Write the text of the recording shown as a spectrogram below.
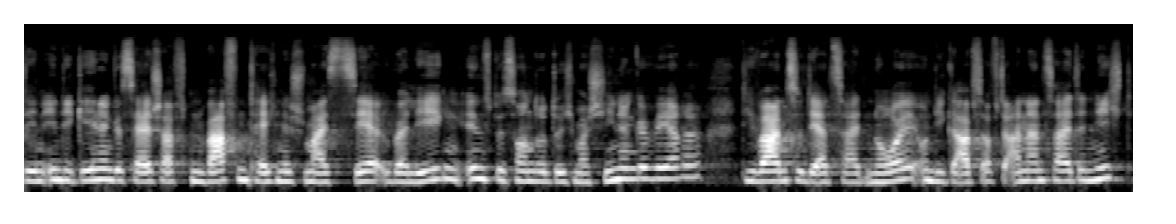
den indigenen Gesellschaften waffentechnisch meist sehr überlegen, insbesondere durch Maschinengewehre. Die waren zu der Zeit neu und die gab es auf der anderen Seite nicht.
